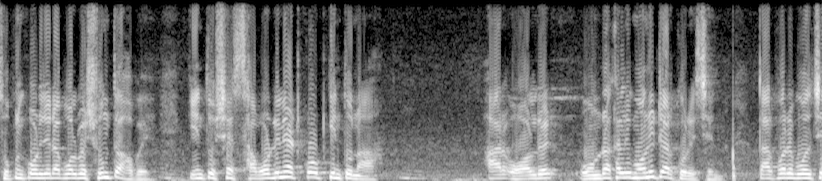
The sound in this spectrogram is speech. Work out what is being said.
supreme court যেটা বলবে, শুনতে হবে। কিন্তু সে সাবঅর্ডিনেট কোর্ট কিন্তু না। আর অলরেডি ওনরা খালি মনিটর করেছেন। তারপরে বলছে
